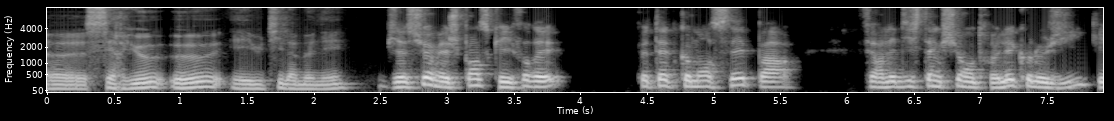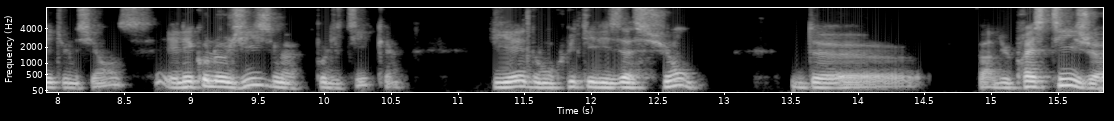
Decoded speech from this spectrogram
euh, sérieux, eux, et utiles à mener? Bien sûr, mais je pense qu'il faudrait peut-être commencer par faire la distinction entre l'écologie, qui est une science, et l'écologisme politique, qui est donc l'utilisation du prestige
